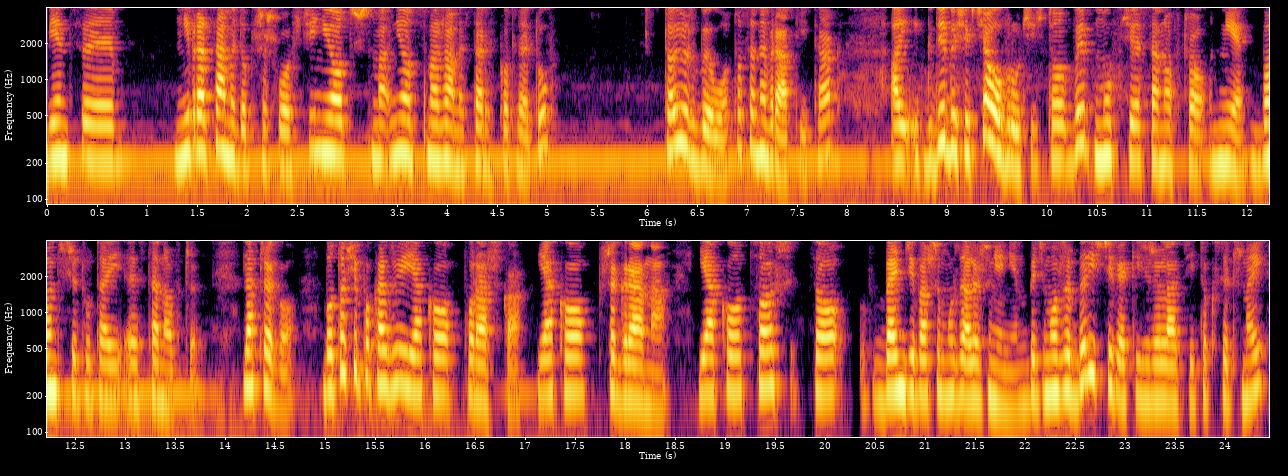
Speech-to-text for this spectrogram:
Więc y, nie wracamy do przeszłości, nie, odsma- nie odsmażamy starych kotletów. To już było, to senevrati, tak? A gdyby się chciało wrócić, to wy mówcie stanowczo nie. Bądźcie tutaj e, stanowczy. Dlaczego? Bo to się pokazuje jako porażka, jako przegrana, jako coś, co będzie waszym uzależnieniem. Być może byliście w jakiejś relacji toksycznej,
